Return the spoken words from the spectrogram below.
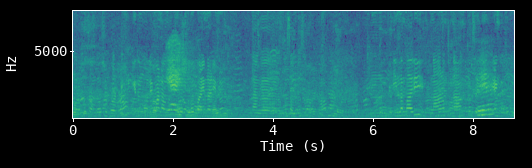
ரொம்ப சந்தோஷப்படுறோம் இது மூலிமா நாங்கள் ரொம்ப பயனடைகிறோம் நாங்கள் ரொம்ப சந்தோஷப்படுறோம் இந்த மாதிரி நானும் நாங்களும் சரி எங்கள் ஊர்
